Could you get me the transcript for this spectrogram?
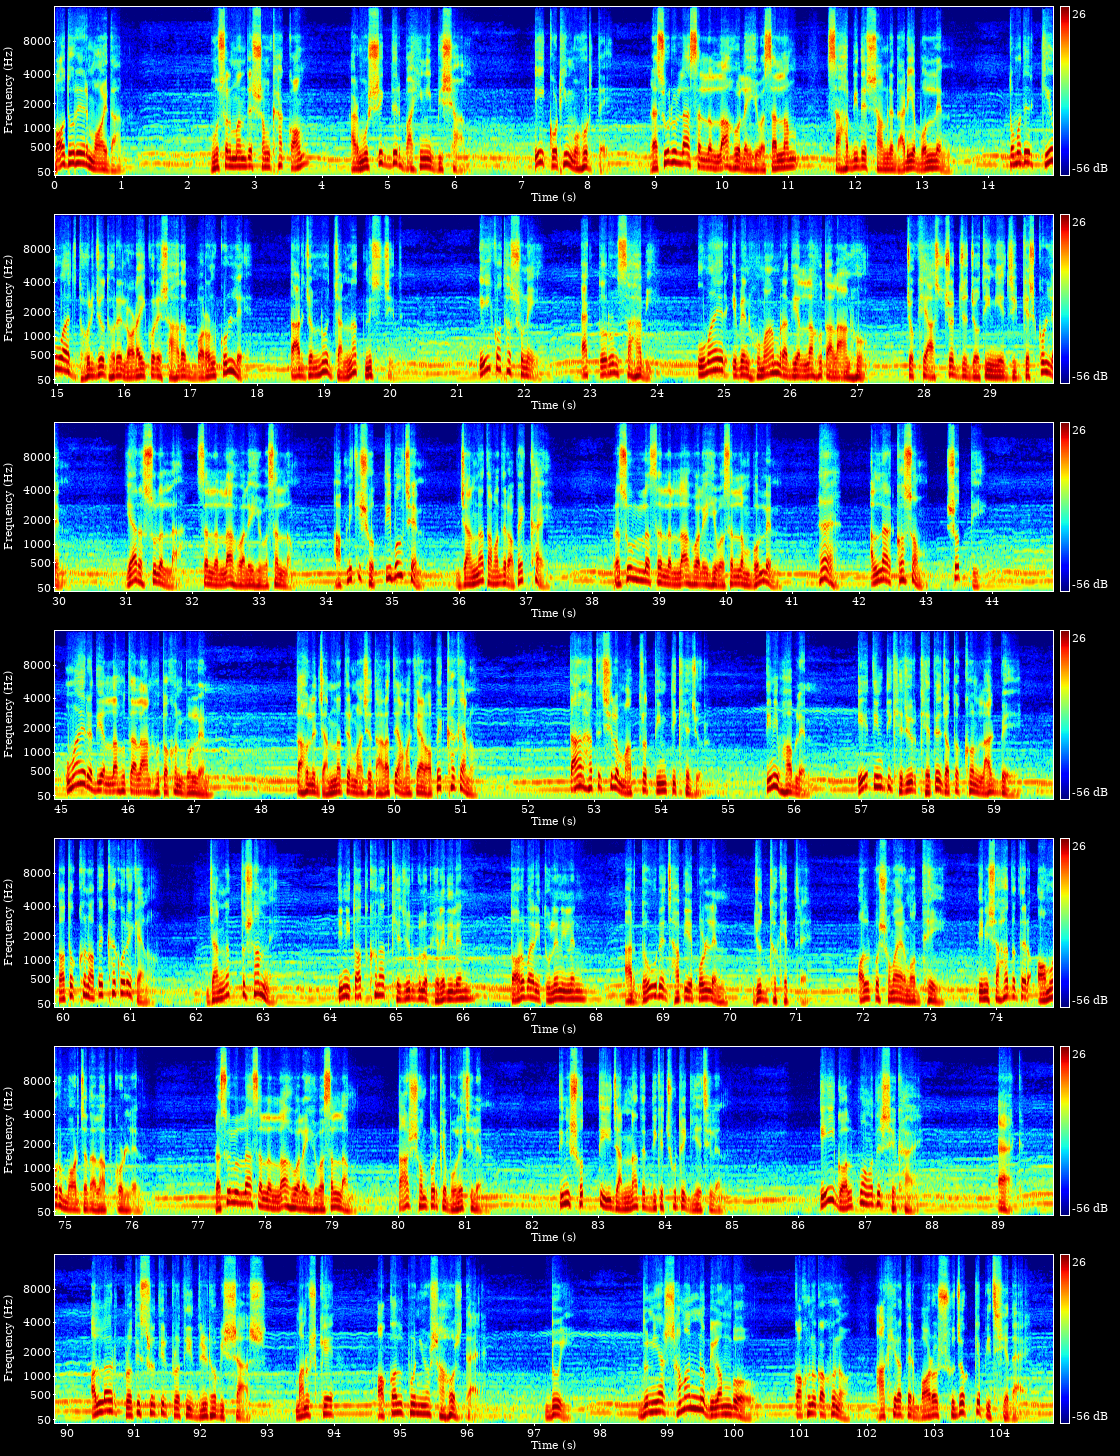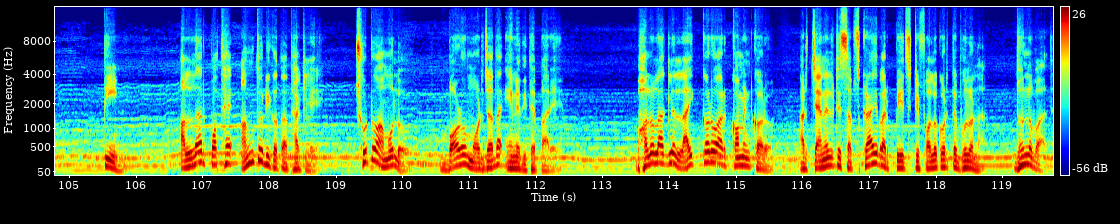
বদরের ময়দান। মুসলমানদের সংখ্যা কম আর মুশ্রিকদের বাহিনী বিশাল। এই কঠিন মুহূর্তে রাসূলুল্লাহ সাল্লাহ ওয়াসাল্লাম সাহাবিদের সামনে দাঁড়িয়ে বললেন, তোমাদের কেউ আজ ধৈর্য ধরে লড়াই করে শাহাদাত বরণ করলে তার জন্য জান্নাত নিশ্চিত। এই কথা শুনেই এক তরুণ সাহাবি, উমায়ের ইবেন হুমাম রাদিয়াল্লাহ তালা আনহু চোখে আশ্চর্য জ্যোতি নিয়ে জিজ্ঞেস করলেন, ইয়া রসুলাল্লাহ সাল্লাহ আলহি ওসাল্লাম আপনি কি সত্যি বলছেন জান্নাত আমাদের অপেক্ষায়? রসুল্লাহ সাল্লাহ আলহি ওসাল্লাম বললেন হ্যাঁ আল্লাহর কসম, সত্যি। উমায় রদি আল্লাহ তালানহু তখন বললেন, তাহলে জান্নাতের মাঝে দাঁড়াতে আমাকে আর অপেক্ষা কেন? তার হাতে ছিল মাত্র তিনটি খেজুর। তিনি ভাবলেন এ তিনটি খেজুর খেতে যতক্ষণ লাগবে, ততক্ষণ অপেক্ষা করে কেন? জান্নাত তো সামনে। তিনি তৎক্ষণাৎ খেজুরগুলো ফেলে দিলেন, তরবারি তুলে নিলেন আর দৌড়ে ঝাঁপিয়ে পড়লেন যুদ্ধক্ষেত্রে। অল্প সময়ের মধ্যেই তিনি শাহাদাতের অমর মর্যাদা লাভ করলেন। রাসূলুল্লাহ সাল্লাল্লাহু আলাইহি ওয়াসাল্লাম তার সম্পর্কে বলেছিলেন, তিনি সত্যিই জান্নাতের দিকে ছুটে গিয়েছিলেন। এই গল্প আমাদের শেখায়। এক, আল্লাহর প্রতিশ্রুতির প্রতি দৃঢ় বিশ্বাস মানুষকে অকল্পনীয় সাহস দেয়। দুই, দুনিয়ার সামান্য বিলম্ব কখনো কখনো আখিরাতের বড় সুযোগকে পিছিয়ে দেয়। তিন, আল্লাহর পথে আন্তরিকতা থাকলে ছোট আমলও বড় মর্যাদা এনে দিতে পারে। ভালো লাগলে লাইক করো আর কমেন্ট করো। আর চ্যানেলটি সাবস্ক্রাইব আর পেজটি ফলো করতে ভুলো না ধন্যবাদ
